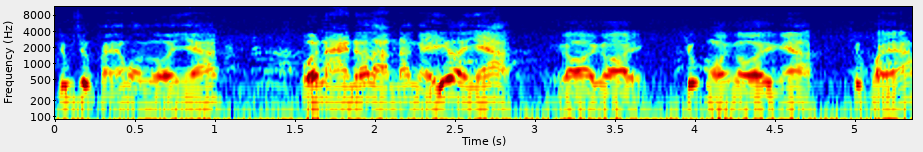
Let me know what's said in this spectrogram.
Chúc sức khỏe mọi người nha. Bữa nay nữa là anh đã nghỉ rồi nha. Rồi rồi. Chúc mọi người nha. Sức khỏe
